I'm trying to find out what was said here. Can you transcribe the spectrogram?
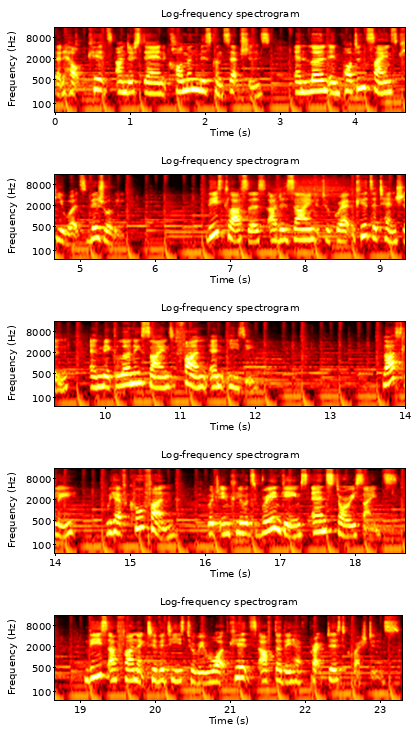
that help kids understand common misconceptions and learn important science keywords visually. These classes are designed to grab kids' attention and make learning science fun and easy. Lastly, we have KooFun, which includes brain games and story science. These are fun activities to reward kids after they have practiced questions.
